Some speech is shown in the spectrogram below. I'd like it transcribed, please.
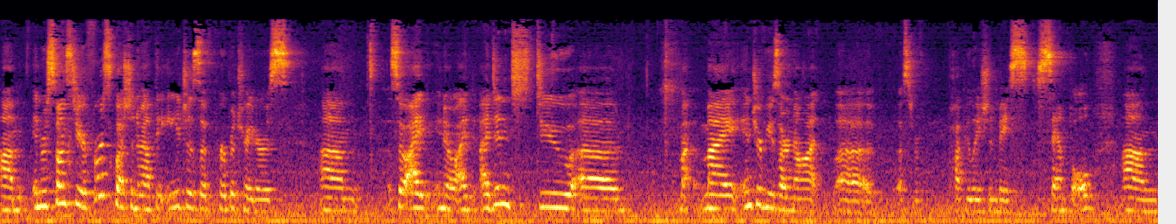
Um, in response to your first question about the ages of perpetrators, um, so I, you know, I, I didn't do. Uh, my, my interviews are not uh, a sort of population-based sample, um,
